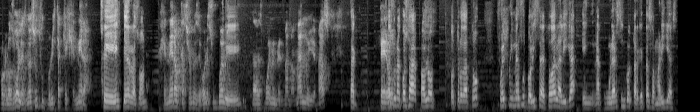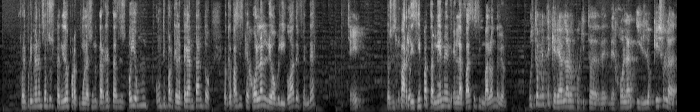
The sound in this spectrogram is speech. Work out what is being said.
por los goles, ¿no? Es un futbolista que genera. Sí, tiene razón. Genera ocasiones de goles, es un buen sí. es bueno en el mano a mano y demás. Pero es una cosa, Pablo, otro dato, fue el primer futbolista de toda la liga en acumular cinco tarjetas amarillas fue el primero en ser suspendido por acumulación de tarjetas. oye, un, tipo al que le pegan tanto. Lo que pasa es que Holland le obligó a defender. Sí. Entonces participa también en, la fase sin balón de León. Justamente quería hablar un poquito de, Holland y lo que hizo la,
